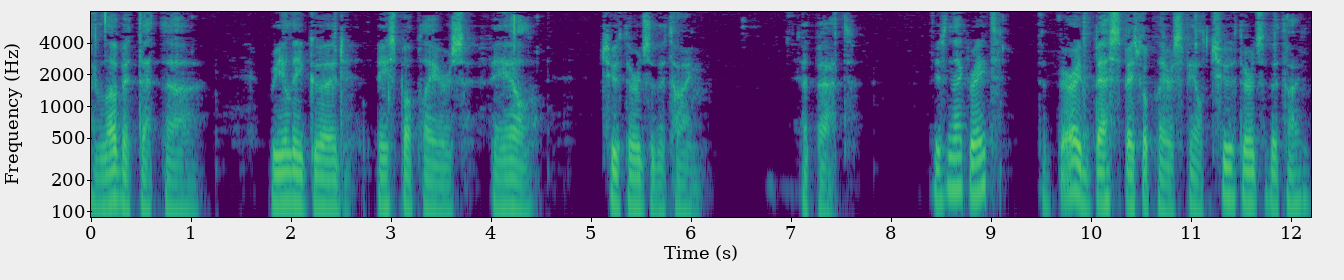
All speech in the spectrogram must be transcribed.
I love it that the really good baseball players fail two thirds of the time at bat. Isn't that great? The very best baseball players fail two thirds of the time.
